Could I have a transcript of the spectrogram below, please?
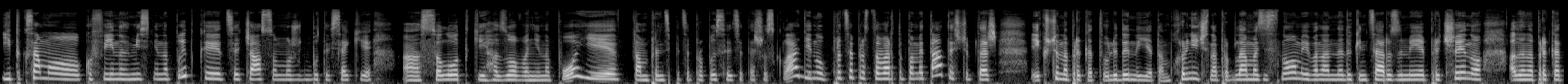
І так само кофеїновмісні напитки це часом можуть бути всякі солодкі газовані напої. Там, в принципі, це прописується теж у складі. Ну про це просто варто пам'ятати, щоб теж, якщо, наприклад, у людини є там хронічна проблема зі сном, і вона не до кінця розуміє причину, але, наприклад,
